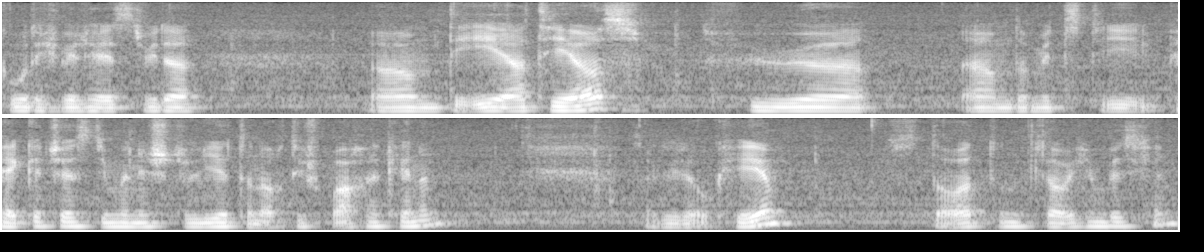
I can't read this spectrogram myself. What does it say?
Gut, ich wähle hier jetzt wieder ähm, die ERT aus für ähm, damit die Packages, die man installiert, dann auch die Sprache erkennen. Sage wieder okay. Das dauert dann glaube ich ein bisschen.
